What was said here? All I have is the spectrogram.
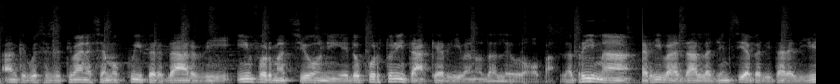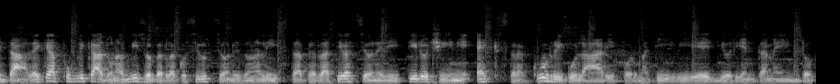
anche questa settimana siamo qui per darvi informazioni ed opportunità che arrivano dall'Europa. La prima arriva dall'Agenzia per l'Italia Digitale che ha pubblicato un avviso per la costituzione di una lista per l'attivazione di tirocini extracurriculari formativi e di orientamento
